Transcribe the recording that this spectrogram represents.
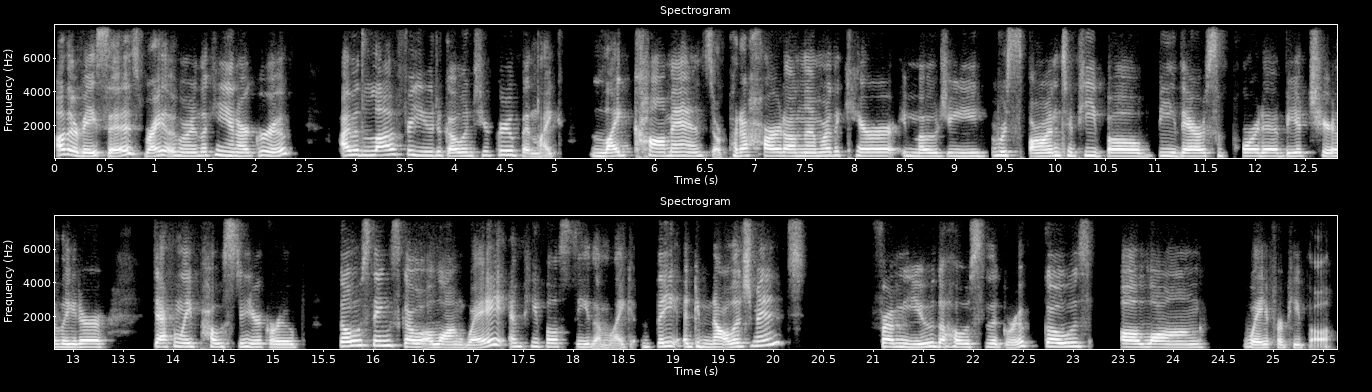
other basis, right? When we're looking in our group, I would love for you to go into your group and like like comments or put a heart on them or the care emoji, respond to people, be there, supportive, be a cheerleader, definitely post in your group. Those things go a long way and people see them. Like the acknowledgement from you, the host of the group, goes a long way for people.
